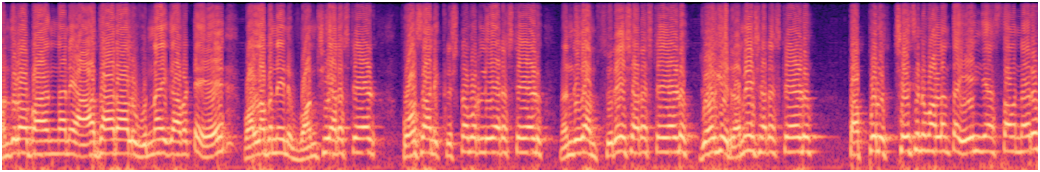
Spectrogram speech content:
అందులో భాగంగానే ఆధారాలు ఉన్నాయి కాబట్టి వల్లభనేని వంశీ అరెస్ట్ అయ్యాడు పోసాని కృష్ణమురళి అరెస్ట్ అయ్యాడు నందిగాం సురేష్ అరెస్ట్ అయ్యాడు జోగి రమేష్ అరెస్ట్ అయ్యాడు. తప్పులు చేసిన వాళ్ళంతా ఏం చేస్తా ఉన్నారు?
